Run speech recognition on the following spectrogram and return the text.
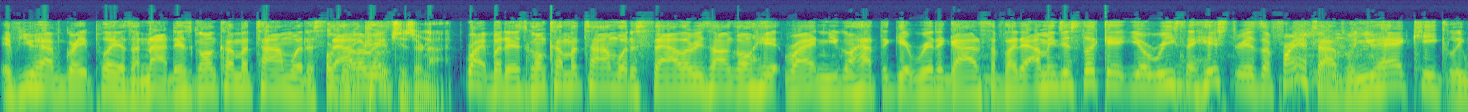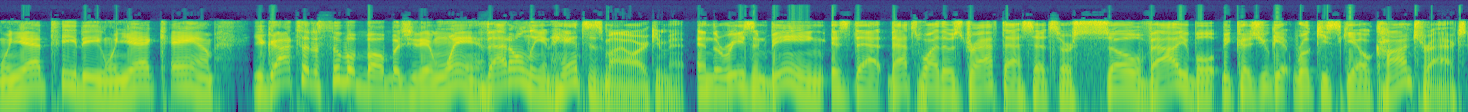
if you have great players or not. There's going to come a time where the Or salaries, coaches or not. right? But there's going to come a time where the salaries aren't going to hit right, and you're going to have to get rid of guys and stuff like that. I mean, just look at your recent history as a franchise. When you had Kuechly, when you had TD, when you had Cam, you got to the Super Bowl, but you didn't win. That only enhances my argument. And the reason being is that that's why those draft assets are so valuable because you get rookie scale contracts.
